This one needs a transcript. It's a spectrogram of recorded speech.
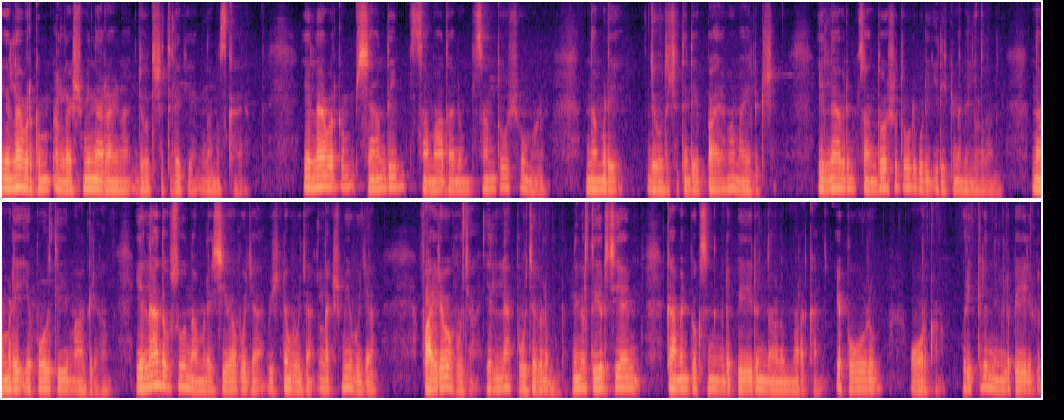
എല്ലാവർക്കും ലക്ഷ്മി നാരായണ ജ്യോതിഷത്തിലേക്ക് നമസ്കാരം. എല്ലാവർക്കും ശാന്തിയും സമാധാനവും സന്തോഷവുമാണ് നമ്മുടെ ജ്യോതിഷത്തിന്റെ പരമമായ ലക്ഷ്യം. എല്ലാവരും സന്തോഷത്തോടു കൂടി ഇരിക്കണമെന്നുള്ളതാണ് നമ്മുടെ എപ്പോഴത്തെയും ആഗ്രഹം. എല്ലാ ദിവസവും നമ്മുടെ ശിവപൂജ വിഷ്ണുപൂജ ലക്ഷ്മി പൂജ ഭൈരവ പൂജ എല്ലാ പൂജകളുമുണ്ട്. നിങ്ങൾ തീർച്ചയായും കമന്റ് ബോക്സിൽ നിങ്ങളുടെ പേരും നാളും മറക്കാൻ എപ്പോഴും ഓർക്കണം. ഒരിക്കലും നിങ്ങളുടെ പേരുകൾ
